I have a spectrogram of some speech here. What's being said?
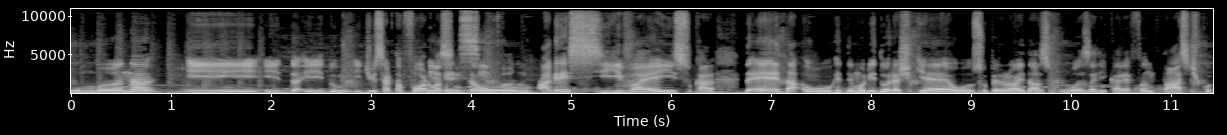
humana e, e, e, do, e, de certa forma, assim, tão né? agressiva. É isso, cara. É, é da, o Demolidor, acho que é o super-herói das ruas ali, cara. É fantástico.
